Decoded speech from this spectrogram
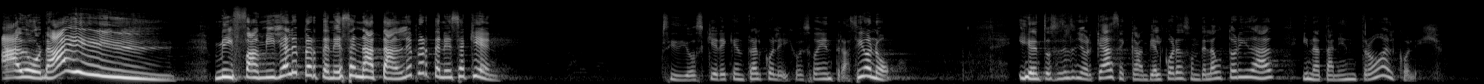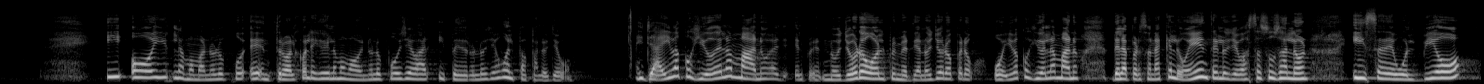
Adonai. Mi familia le pertenece, Natán le pertenece a quién? Si Dios quiere que entre al colegio, eso entra, ¿sí o no? Y entonces el Señor, ¿qué hace? Cambia el corazón de la autoridad y Natán entró al colegio. Y hoy la mamá no lo entró al colegio la mamá hoy no lo pudo llevar y Pedro lo llevó, el papá lo llevó. Y ya iba cogido de la mano, no lloró, el primer día no lloró, pero hoy iba cogido de la mano de la persona que lo entra y lo llevó hasta su salón y se devolvió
